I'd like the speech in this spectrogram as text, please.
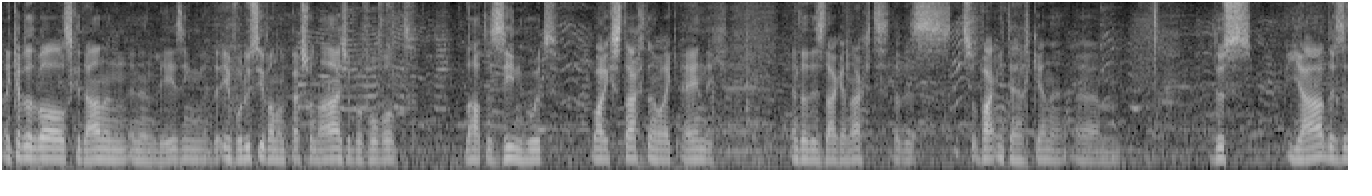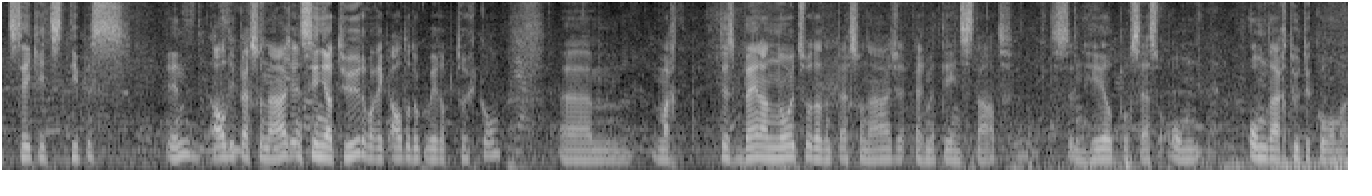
ik heb dat wel eens gedaan in, in een lezing, de evolutie van een personage bijvoorbeeld laten zien hoe het, waar ik start en waar ik eindig. En dat is dag en nacht, dat is zo vaak niet te herkennen. Ehm, dus ja, er zit zeker iets typisch in, al die personages, een signatuur waar ik altijd ook weer op terugkom. Ehm, maar het is bijna nooit zo dat een personage er meteen staat. Het is een heel proces om, om daartoe te komen.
